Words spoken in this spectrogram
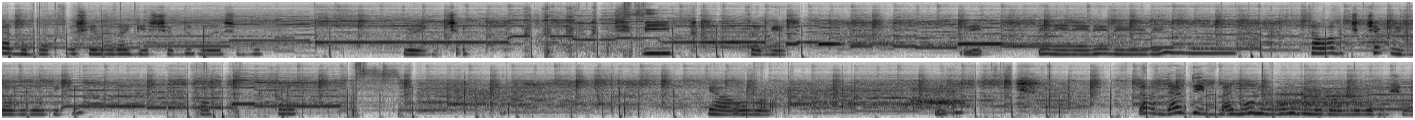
Ben bu bokta şeylerden geçeceğim değil mi şimdi? Böyle gideceğim. Bip. Tam geç. Tamam çıkacak mıyım ben buradan peki? Bak. Bak. Ya oğlum. Ya neredeyim ben oğlum onu bile anlamadım şu an.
